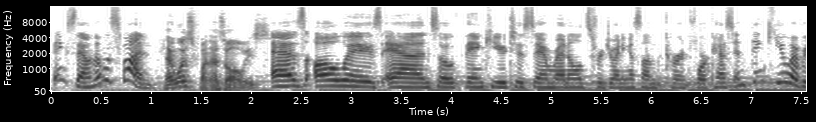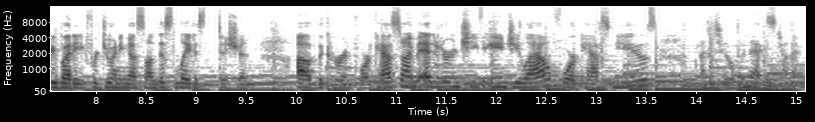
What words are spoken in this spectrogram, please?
Thanks, Sam. That was fun. That was fun, as always. As always. And so thank you to Sam Reynolds for joining us on the current forecast. And thank you, everybody, for joining us on this latest edition of the current forecast. I'm editor in chief Angie Lau, Forecast News. Until the next time.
